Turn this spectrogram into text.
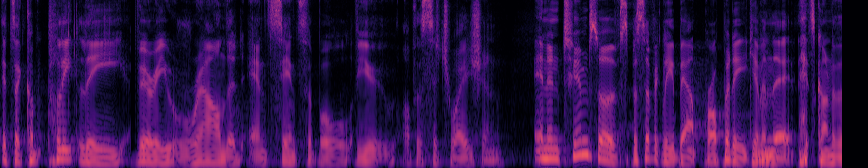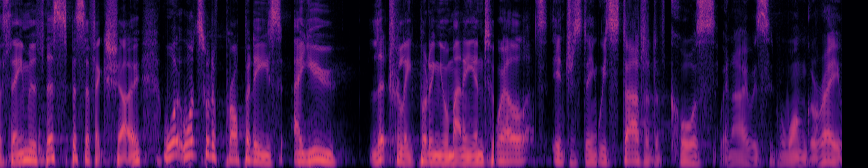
it's a completely very rounded and sensible view of the situation. And in terms of specifically about property, given mm. that that's kind of the theme of this specific show, what, what sort of properties are you literally putting your money into? Well, it's interesting. We started, of course, when I was in Whangarei.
